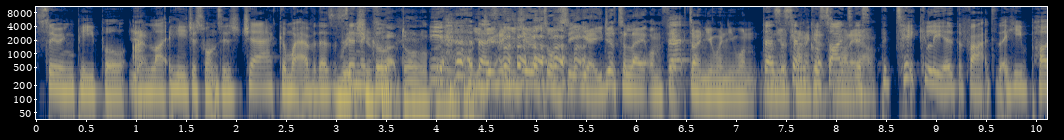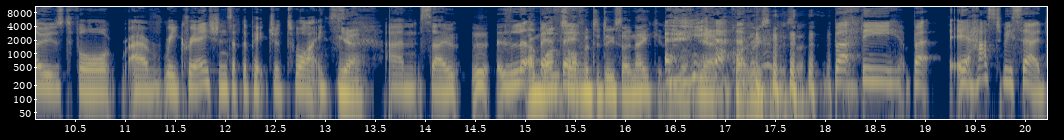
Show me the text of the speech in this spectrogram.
suing people, Yeah. and like he just wants his check and whatever. There's a Reaching cynical. for that dollar bill. Yeah, You do, you do have to obviously, yeah, you do have to lay it on thick, That- don't you, when you want when there's you're a trying to cynical side to this, out. particularly the fact that he posed for uh, recreations of the picture twice. Yeah, Um. So there's a little and bit once thin. offered to do so naked. As well. Yeah. quite recently. So. but the but it has to be said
